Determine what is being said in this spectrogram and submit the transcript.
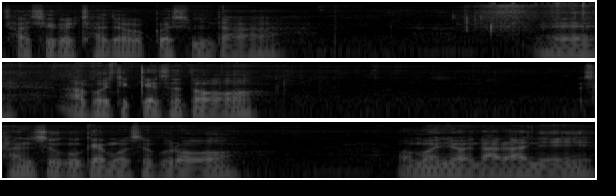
자식을 찾아올 것입니다. 네, 아버지께서도 산수국의 모습으로 어머니와 나란히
